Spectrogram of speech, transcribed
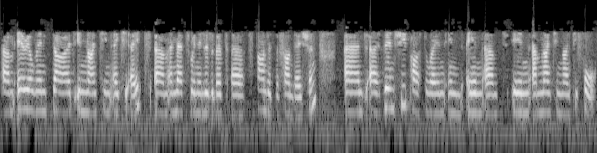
Um, Ariel then died in 1988, um, and that's when Elizabeth uh, founded the foundation. And uh, then she passed away in in in, um, in 1994. Um,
